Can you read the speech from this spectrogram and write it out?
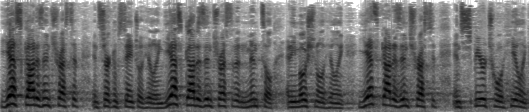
Yes, God is interested in circumstantial healing. Yes, God is interested in mental and emotional healing. Yes, God is interested in spiritual healing.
